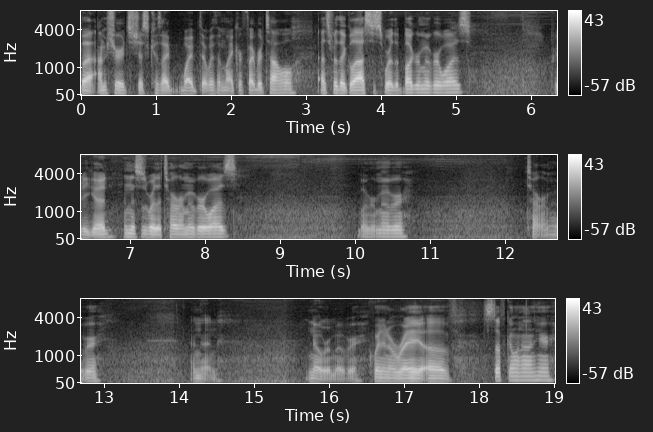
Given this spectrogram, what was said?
but I'm sure it's just because I wiped it with a microfiber towel. As for the glass, this is where the bug remover was. Pretty good. And this is where the tar remover was. Bug remover, tar remover, and then no remover. Quite an array of stuff going on here.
